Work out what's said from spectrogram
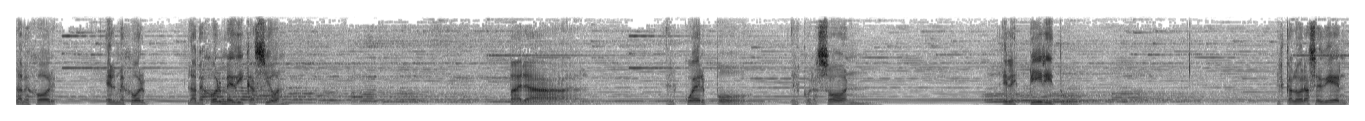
la mejor, el mejor, la mejor medicación para el cuerpo, el corazón, el espíritu. El calor hace bien,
